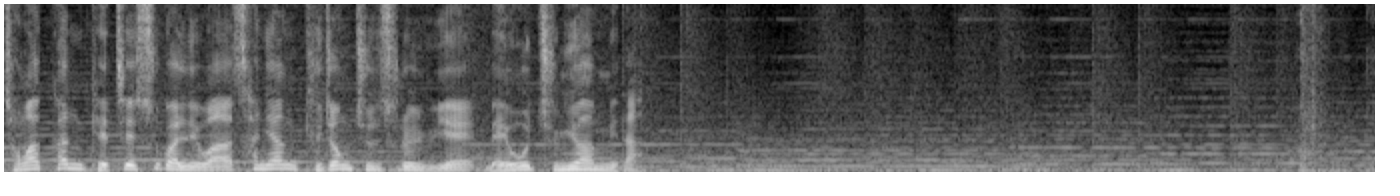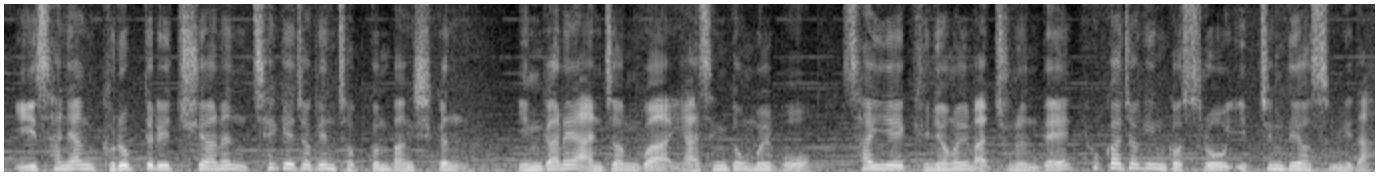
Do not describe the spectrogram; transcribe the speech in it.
정확한 개체 수 관리와 사냥 규정 준수를 위해 매우 중요합니다. 이 사냥 그룹들이 취하는 체계적인 접근 방식은 인간의 안전과 야생동물 보호 사이의 균형을 맞추는 데 효과적인 것으로 입증되었습니다.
